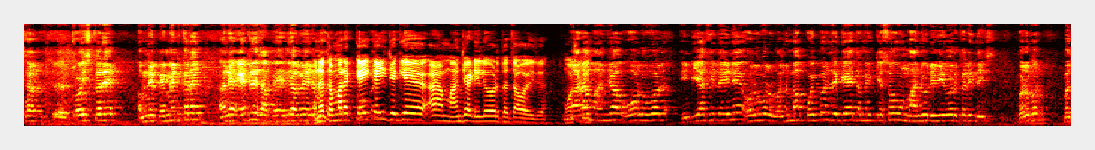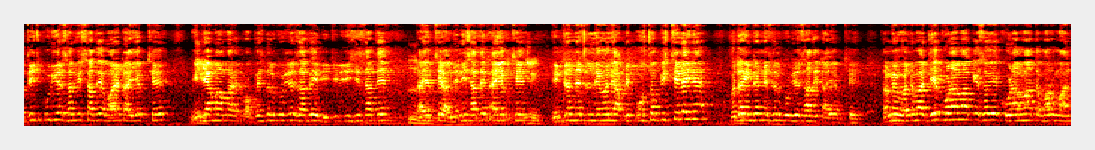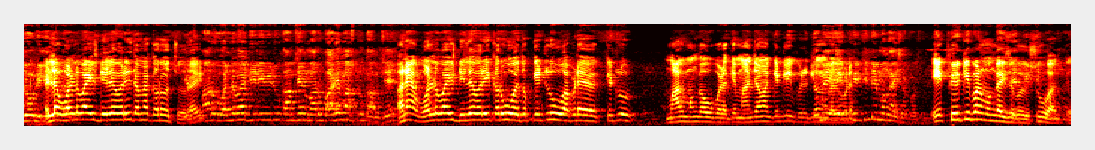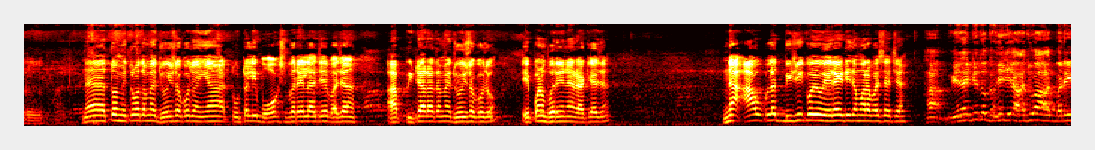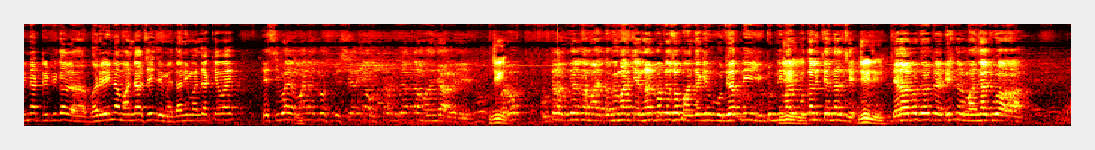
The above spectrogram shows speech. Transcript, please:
ચોઈસ કરે અમને પેમેન્ટ કરે અને એડ્રેસ આપે. એટલે અમે અને તમારે કઈ કઈ જગ્યાએ આ માંજા ડિલિવર થતા હોય છે મારા માંજા ઓલ ઓવર ઇન્ડિયાથી લઈને ઓલ ઓવર વર્લ્ડમાં કોઈ પણ જગ્યાએ તમે કહેશો હું માંજો ડિલિવર કરી દઈશ. બરોબર? બધી જ કુરિયર સર્વિસ સાથે અમારે ટાઈઅપ છે. ઇન્ડિયામાં અમારે પ્રોફેશનલ કુરિયર સાથે ડીટીડીસી સાથે ટાઈઅપ છે. અજની સાથે ટાઈઅપ છે. ઇન્ટરનેશનલ લેવલે આપણી પોસ્ટ ઓફિસથી લઈને બધા ઇન્ટરનેશનલ કુરિયર સાથે ટાઈઅપ છે. તમે વર્લ્ડમાં જે ખૂણામાં કહેશો એ ખૂણામાં તમારું માંજો એટલે વર્લ્ડ વાઇઝ ડિલિવરી તમે કરો છો રાઈટ મારું વર્લ્ડ વાઇડ ડિલિવરીનું કામ છે મારું બારે માસનું કામ છે. અને વર્લ્ડ વાઇઝ ડિલિવરી કરવું હોય તો કેટલું આપણે કેટલું માલ મંગાવવું પડે? કે માંજામાં કેટલી ફિરકી મંગાવવી એક પડે? ફિરકી બી મંગાવી શકો એક ફિરકી પણ મંગાવી શકો શું વાત કરો છો? ને તો મિત્રો તમે જોઈ શકો છો અહીંયા ટોટલી બોક્સ ભરેલા છે. પાછા આ પિટારા તમે જોઈ શકો છો એ પણ ભરીને રાખ્યા છે. ના આ ઉપલબ્ધ બીજી કોઈ વેરાયટી તમારા પાસે છે? હા વેરાયટી તો ઘણી છે. આજુ આ બરેલીના ટિપિકલ બરેલીના માંજા છે જે મેદાની માંજા કહેવાય. એ સિવાય અમારે જો સ્પેશિયલ અહીંયા ઉત્તર ગુજરાતના માંજા આવે છે. જી. ઉત્તર ગુજરાતના માંજા. તમે મારી ચેનલ પર જશો માંજા કે ગુજરાતની યુટ્યુબની મારી પોતાની ચેનલ છે. જી, જી. ચેનલ પર જો ટ્રેડિશનલ માંજા જો આ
